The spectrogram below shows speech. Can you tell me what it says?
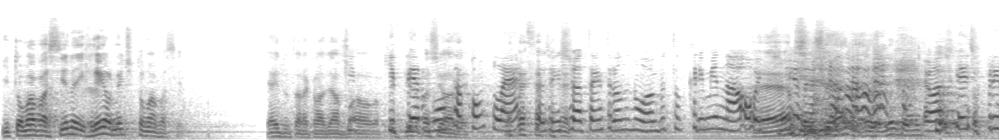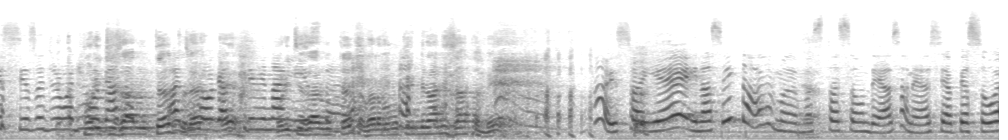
e tomar vacina e realmente tomar vacina? E aí, doutora Cláudia, que, a, que pergunta complexa. A gente já está entrando no âmbito criminal é, aqui, né? É, é Eu acho que a gente precisa de um advogado, Politizaram tanto, advogado né? criminalista. Politizaram tanto, agora vamos criminalizar também. Não, isso aí é inaceitável, uma, uma situação dessa, né? Se a pessoa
